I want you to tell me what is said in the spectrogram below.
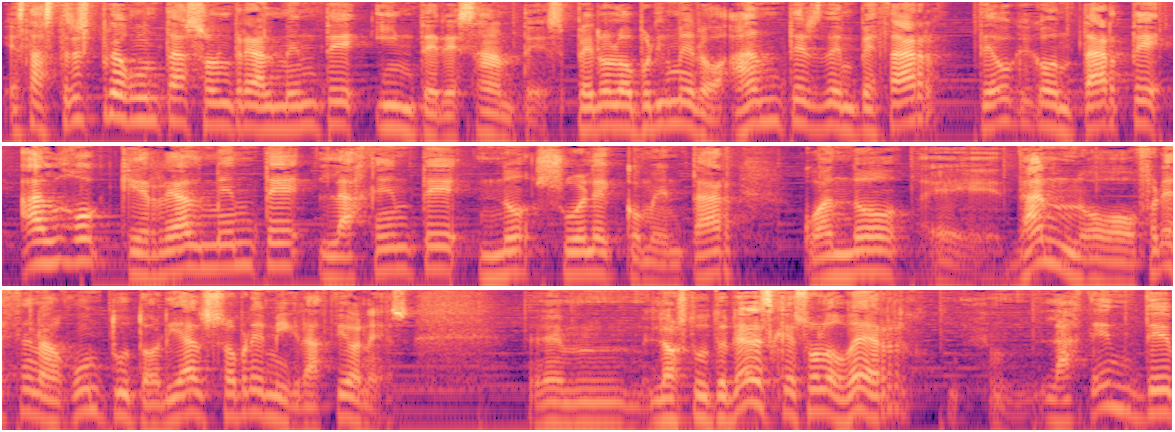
Estas tres preguntas son realmente interesantes, pero lo primero, antes de empezar, tengo que contarte algo que realmente la gente no suele comentar cuando eh, dan o ofrecen algún tutorial sobre migraciones. Em, los tutoriales que suelo ver, la gente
